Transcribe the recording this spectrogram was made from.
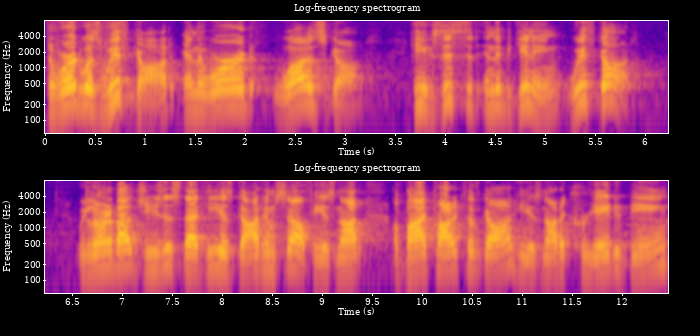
The Word was with God, and the Word was God. He existed in the beginning with God. We learn about Jesus that he is God himself. He is not a byproduct of God. He is not a created being.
